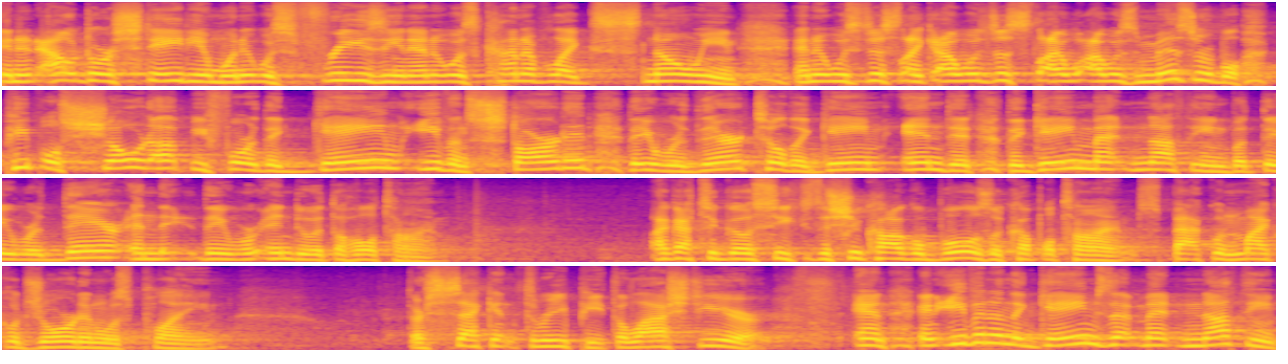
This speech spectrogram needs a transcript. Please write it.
in an outdoor stadium when it was freezing and it was kind of like snowing. And it was just like i was just I, I, was miserable. People showed up before the game even started. They were there till the game ended. The game meant nothing but they were there and they, they were into it the whole time. I got to go see the chicago bulls a couple times back when michael jordan was playing their second three-peat, the last year. And, and even in the games that meant nothing,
